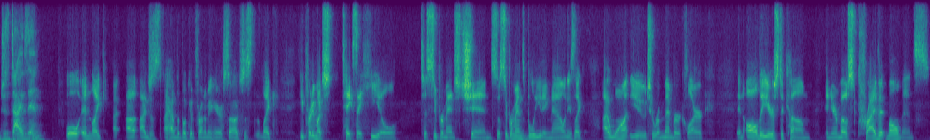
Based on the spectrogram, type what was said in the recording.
just dives in. Well, and like I, I I just I have the book in front of me here, so it's just like he pretty much takes a heel to Superman's chin. So Superman's bleeding now, and he's like, "I want you to remember, Clark, in all the years to come, in your most private moments."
